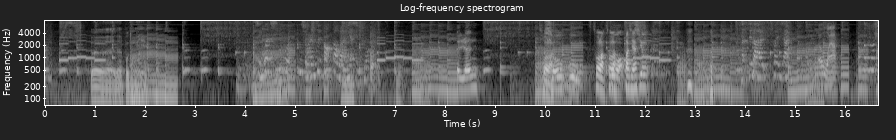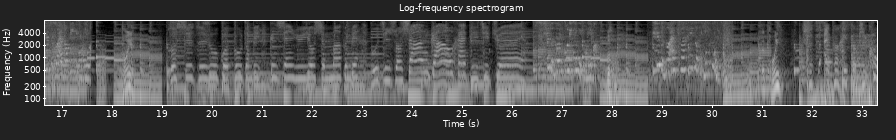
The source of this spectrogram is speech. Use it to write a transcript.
呃，不同意。人最棒，到了人眼怎么说？呃人错了，求不错了，错了，过发钱。那接下来问一下，呃，我呀，都说狮子座爱装逼，你同意吗？同意。做狮子如果不装逼，跟咸鱼有什么分别？不仅双商高，还脾气倔。狮子座是玻璃心，你同意吗？不同意。狮子座爱穿黑色皮裤，你同意同意。狮子爱穿黑色皮裤，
